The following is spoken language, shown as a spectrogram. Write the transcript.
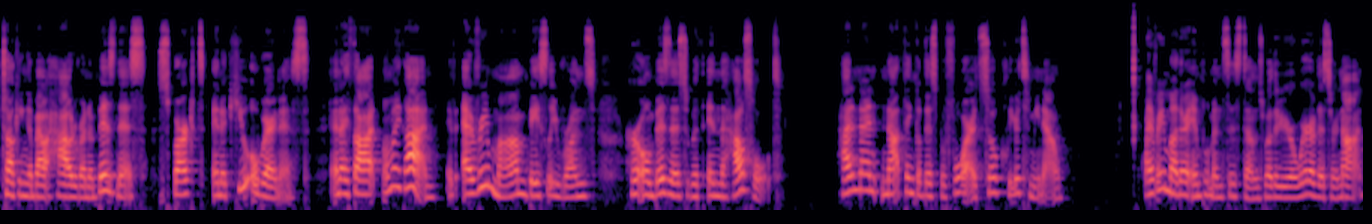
talking about how to run a business sparked an acute awareness and I thought, oh my God, if every mom basically runs her own business within the household, how did I not think of this before? It's so clear to me now. Every mother implements systems, whether you're aware of this or not.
